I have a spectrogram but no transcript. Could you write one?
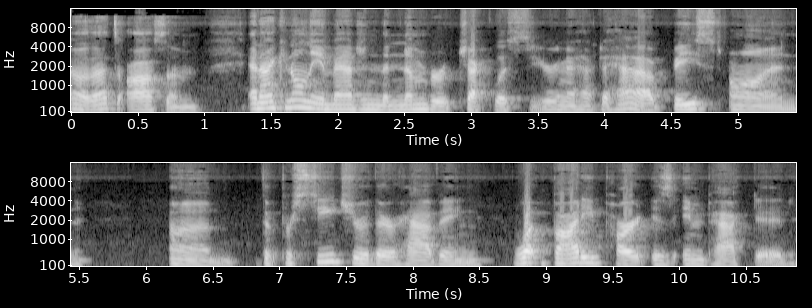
Oh, that's awesome. And I can only imagine the number of checklists you're going to have to have based on um, the procedure they're having, what body part is impacted,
